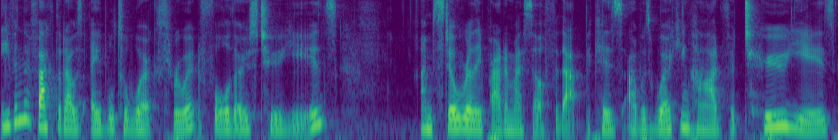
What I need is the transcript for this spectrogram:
even the fact that I was able to work through it for those two years, I'm still really proud of myself for that because I was working hard for two years,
